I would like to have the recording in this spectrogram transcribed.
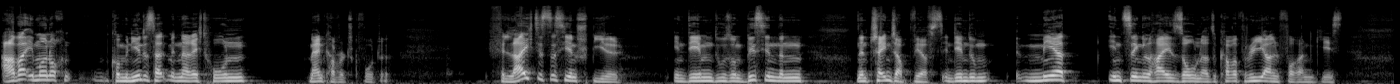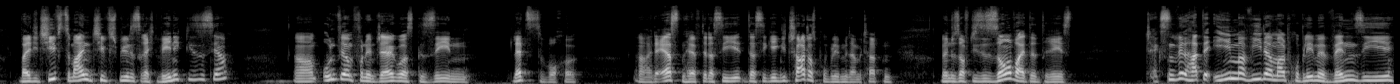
Aber immer noch kombinieren das halt mit einer recht hohen Man-Coverage-Quote. Vielleicht ist das hier ein Spiel, in dem du so ein bisschen einen, einen Change-Up wirfst, in dem du mehr in Single High Zone, also Cover 3 allen vorangehst. Weil die Chiefs, zum einen, die Chiefs spielen das recht wenig dieses Jahr. Ähm, und wir haben von den Jaguars gesehen, letzte Woche, äh, in der ersten Hälfte, dass sie, dass sie gegen die Chargers Probleme damit hatten. Wenn du es auf die Saison weiterdrehst, Jacksonville hatte immer wieder mal Probleme, wenn sie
